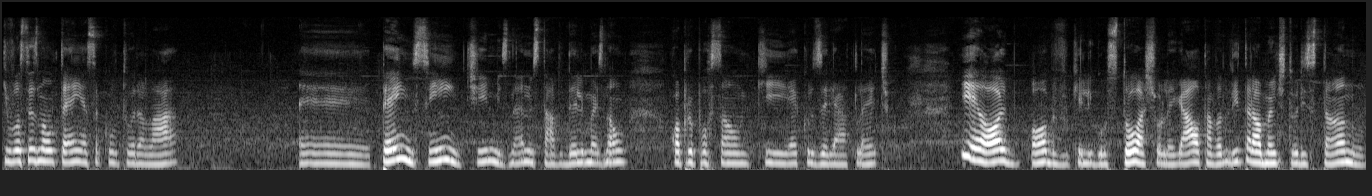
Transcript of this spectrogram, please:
que vocês não têm essa cultura lá. É, tem sim times né, no estado dele, mas não com a proporção que é Cruzeiro e Atlético. E é óbvio, óbvio que ele gostou, achou legal, estava literalmente turistando,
